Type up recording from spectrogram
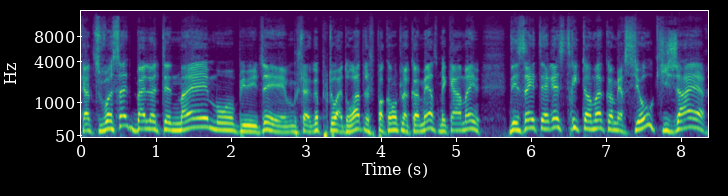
Quand tu vois ça être ballotté de même, ou puis tu sais, je suis un gars plutôt à droite, je suis pas contre le commerce, mais quand même des intérêts strictement commerciaux qui gèrent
